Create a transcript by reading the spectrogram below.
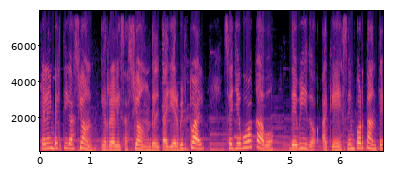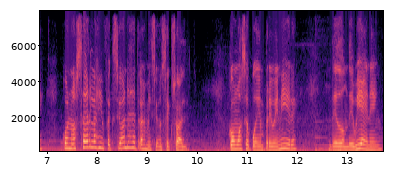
que la investigación y realización del taller virtual se llevó a cabo debido a que es importante conocer las infecciones de transmisión sexual, cómo se pueden prevenir, de dónde vienen,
